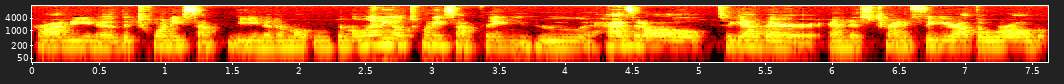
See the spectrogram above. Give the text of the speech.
prod, you know, the 20 something, you know, the, the millennial 20 something who has it all together and is trying to figure out the world.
